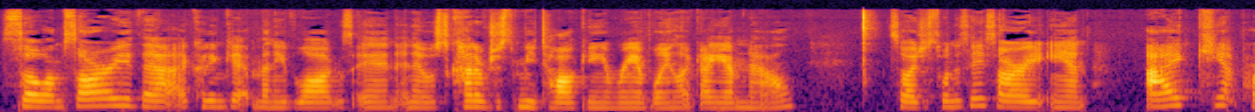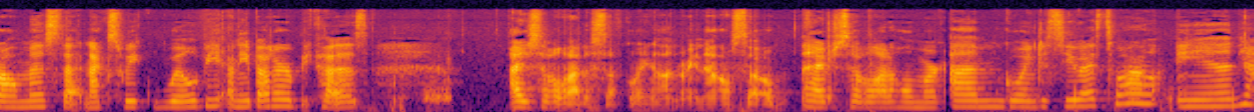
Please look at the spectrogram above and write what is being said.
So I'm sorry that I couldn't get many vlogs in and it was kind of just me talking and rambling like I am now. So I just want to say sorry and I can't promise that next week will be any better because I just have a lot of stuff going on right now. So I just have a lot of homework. I'm going to see you guys tomorrow and yeah.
